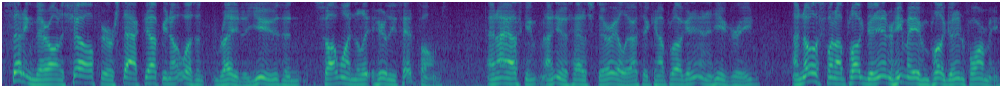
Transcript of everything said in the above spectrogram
sitting there on a shelf or stacked up. You know, it wasn't ready to use, and so I wanted to hear these headphones. And I asked him, I knew it had a stereo there. I said, Can I plug it in? And he agreed. I noticed when I plugged it in, or he may even plugged it in for me,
